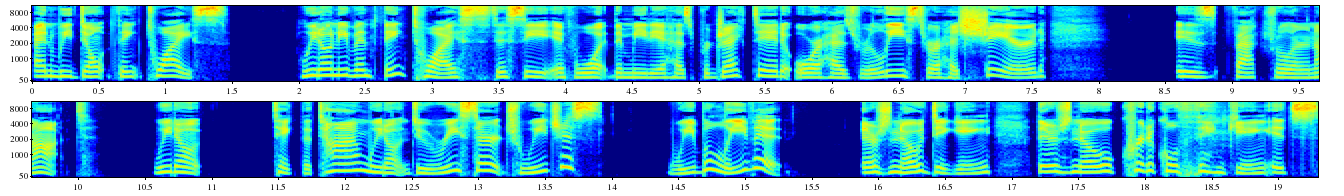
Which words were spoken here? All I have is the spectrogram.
and we don't think twice. We don't even think twice to see if what the media has projected or has released or has shared is factual or not. We don't take the time, we don't do research, we just we believe it. There's no digging, there's no critical thinking. It's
